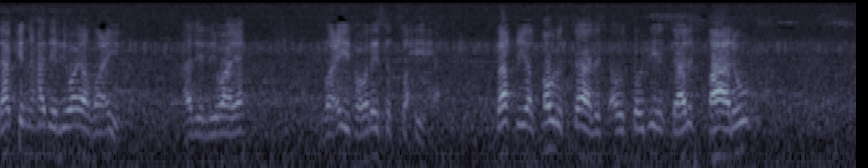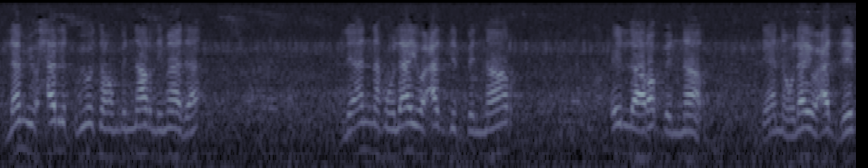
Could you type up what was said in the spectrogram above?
لكن هذه الرواية ضعيفة. هذه الرواية ضعيفة وليست صحيحة. بقي القول الثالث أو التوجيه الثالث قالوا لم يحرق بيوتهم بالنار لماذا؟ لأنه لا يعذب بالنار إلا رب النار. لأنه لا يعذب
